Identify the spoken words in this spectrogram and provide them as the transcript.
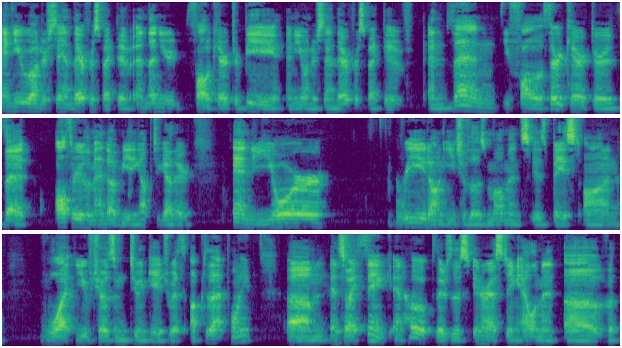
and you understand their perspective, and then you follow character B, and you understand their perspective, and then you follow the third character that all three of them end up meeting up together, and your read on each of those moments is based on what you've chosen to engage with up to that point. Um, and so I think and hope there's this interesting element of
